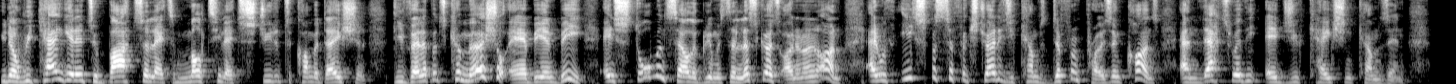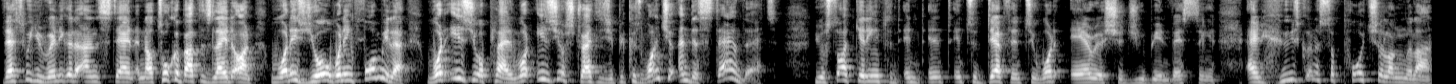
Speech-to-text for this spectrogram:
you know we can get into buy-to-let, multi-let, student accommodation, developments, commercial Airbnb, installment sale agreements. The list goes on and on and on. And with each specific strategy comes different pros and cons, and that's where the education comes in. That's where you really got to understand. And I'll talk about this later on. What is your winning formula? What is your plan? What is your strategy? Because once you understand that you'll start getting into, in, in, into depth into what area should you be investing in and who's going to support you along the line.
